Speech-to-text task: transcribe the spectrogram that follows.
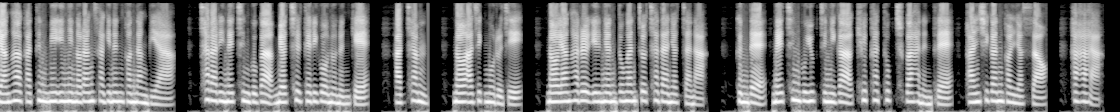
양하 같은 미인이 너랑 사귀는 건 낭비야. 차라리 내 친구가 며칠 데리고 노는 게 아참, 너 아직 모르지. 너 양하를 1년 동안 쫓아다녔잖아. 근데 내 친구 육진이가 큐카톡 추가하는데 반 시간 걸렸어. 하하하.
